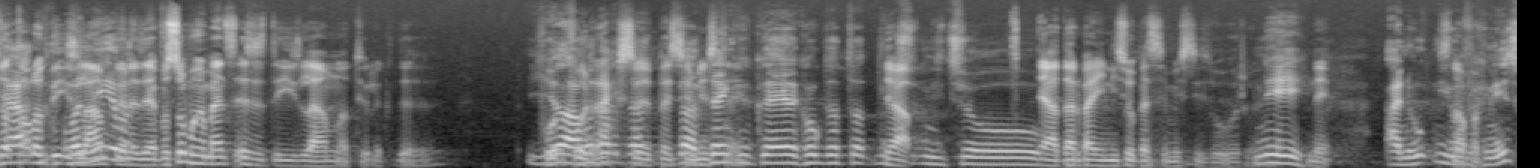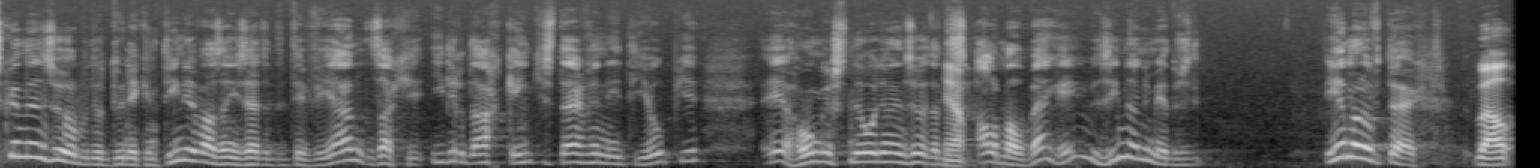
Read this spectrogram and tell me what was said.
dat had ook de islam kunnen zijn. Voor sommige mensen is het de islam natuurlijk. De, voor, ja, voor rechtse dat, pessimisten. Denk ik eigenlijk ook dat dat niet, niet, zo... Ja, daar ben je niet zo pessimistisch over. Nee. nee. En ook niet over geneeskunde en zo. Toen ik een tiener was en je zette de tv aan, zag je iedere dag kindjes sterven in Ethiopië. hongersnoden en zo. Dat is allemaal weg. Hè. We zien dat niet meer. Dus helemaal overtuigd. Wel,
